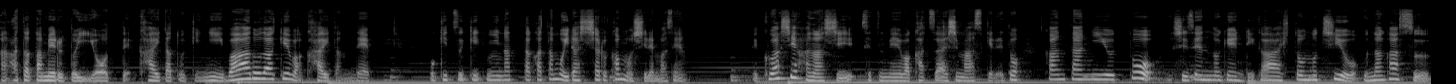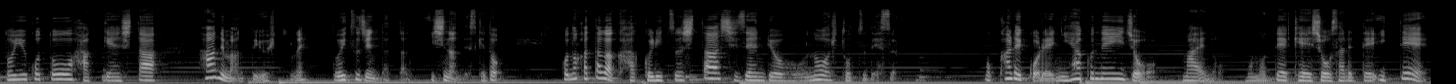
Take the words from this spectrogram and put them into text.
温めるといいよって書いた時に、ワードだけは書いたので、お気づきになった方もいらっしゃるかもしれません。で詳しい話、説明は割愛しますけれど、簡単に言うと、自然の原理が人の治癒を促すということを発見したハーネマンという人ね、ドイツ人だった医師なんですけど、この方が確立した自然療法の一つです。もうかれこれ200年以上前のもので継承されていて、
